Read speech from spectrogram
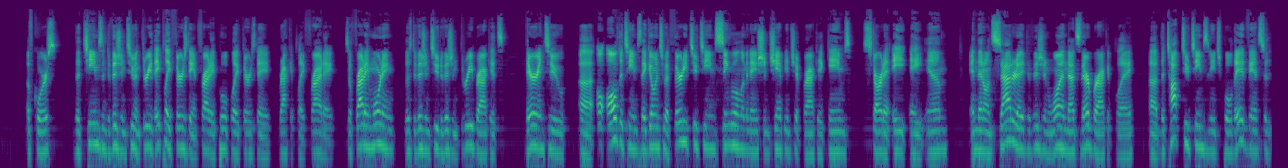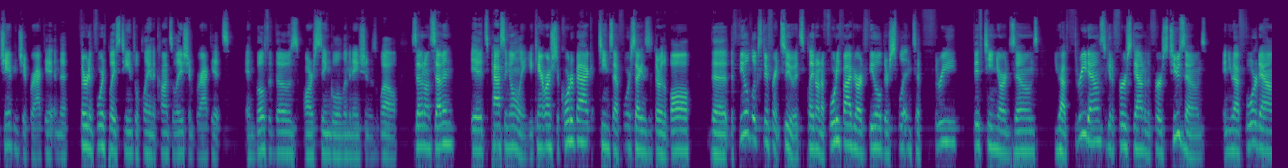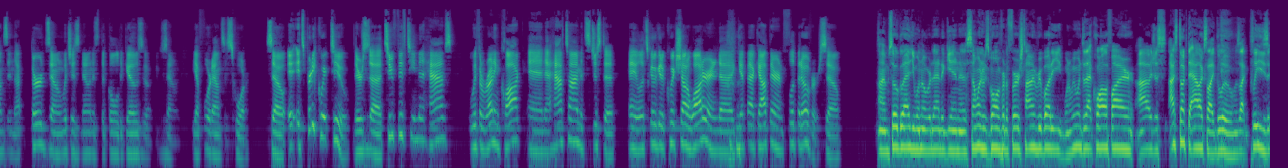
of course, the teams in Division 2 and 3, they play Thursday and Friday, pool play Thursday, bracket play Friday. So Friday morning, those Division 2, Division 3 brackets, they're into uh, all, all the teams they go into a 32 team single elimination championship bracket games start at 8 a.m and then on saturday division one that's their bracket play. Uh, the top two teams in each pool they advance to the championship bracket and the third and fourth place teams will play in the consolation brackets. And both of those are single elimination as well. Seven on seven it's passing only. You can't rush the quarterback. Teams have four seconds to throw the ball. The the field looks different too. It's played on a 45 yard field. They're split into three 15 yard zones. You have three downs to get a first down in the first two zones, and you have four downs in the third zone, which is known as the goal to go zone. You have four downs to score. So it, it's pretty quick too. There's uh, two 15 minute halves with a running clock, and at halftime it's just a hey, let's go get a quick shot of water and uh, get back out there and flip it over. So I'm so glad you went over that again. As someone who's going for the first time, everybody, when we went to that qualifier, I was just I stuck to Alex like glue. I was like, please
